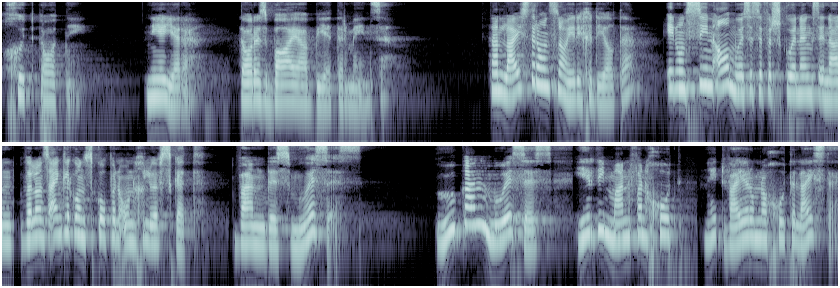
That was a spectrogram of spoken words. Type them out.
goed praat nie. Nee, Here, daar is baie beter mense. Dan luister ons na hierdie gedeelte En ons sien al Moses se verskonings en dan wil ons eintlik ons kop in ongeloof skud, want dis Moses. Hoe kan Moses hierdie man van God net weier om na God te luister?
